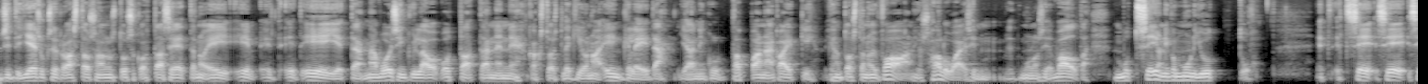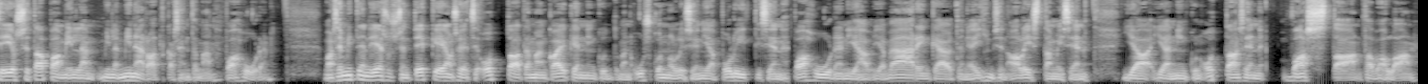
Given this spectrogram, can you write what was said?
Sitten Jeesuksen vastaus on tuossa kohtaa se, että no ei, et, et, et, ei, että mä voisin kyllä ottaa tänne ne 12 legionaa enkeleitä ja niin kuin tappaa nämä kaikki ihan tosta noin vaan, jos haluaisin, että mulla on siihen valta. Mutta se ei ole niin mun juttu. Et, et se, se, se ei ole se tapa, millä, millä minä ratkaisen tämän pahuuden vaan se, miten Jeesus sen tekee, on se, että se ottaa tämän kaiken niin kuin tämän uskonnollisen ja poliittisen pahuuden ja, ja väärinkäytön ja ihmisen alistamisen ja, ja niin kuin ottaa sen vastaan tavallaan,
